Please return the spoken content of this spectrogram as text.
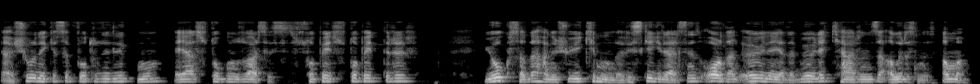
yani şuradaki 0.37'lik mum eğer stopunuz varsa stop, stop ettirir Yoksa da hani şu iki mumda riske girersiniz. Oradan öyle ya da böyle karınızı alırsınız. Ama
